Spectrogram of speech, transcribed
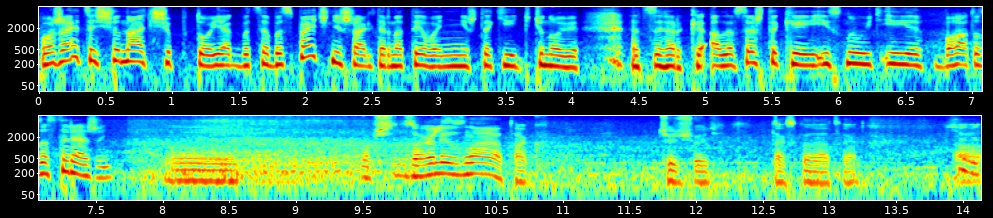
Вважається, що начебто якби це безпечніша альтернатива, ніж такі тютюнові е, цигарки, але все ж таки існують і багато застережень. Взагалі знаю так, чуть-чуть, так сказати. Що відомо?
